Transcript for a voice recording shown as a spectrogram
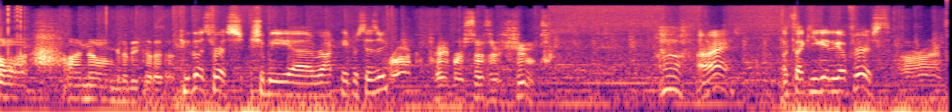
Oh, I know I'm gonna be good at it. Who goes first? Should we uh, rock paper scissors? Rock, paper, scissors, shoot. Oh, all right. Looks like you get to go first. Alright.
